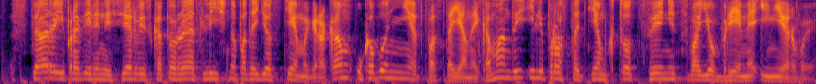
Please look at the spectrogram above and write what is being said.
– старый и проверенный сервис, который отлично подойдет тем игрокам, у кого нет постоянной команды или просто тем, кто ценит свое время и нервы.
